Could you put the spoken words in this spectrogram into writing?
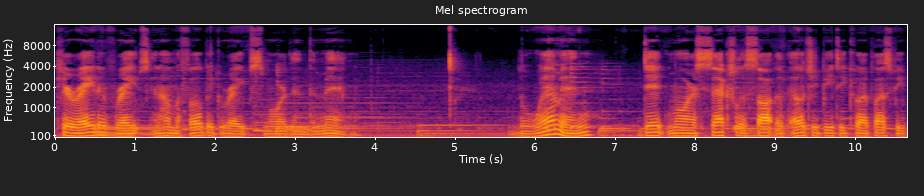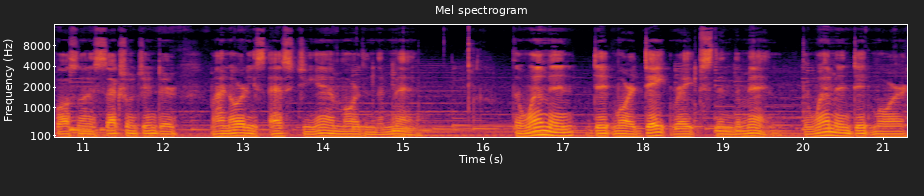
curative rapes, and homophobic rapes more than the men. The women did more sexual assault of LGBTQI plus people, also known as sexual gender minorities, SGM, more than the men. The women did more date rapes than the men. The women did more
